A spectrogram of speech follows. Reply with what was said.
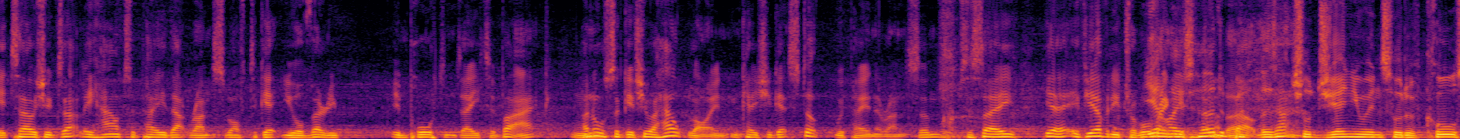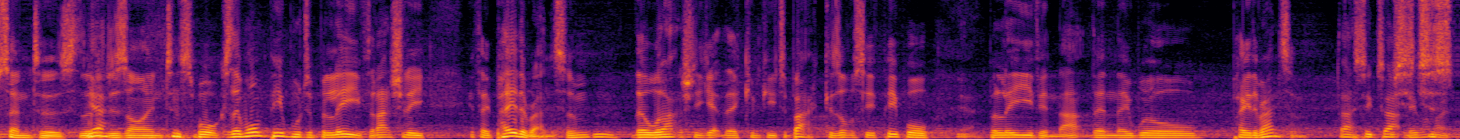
It tells you exactly how to pay that ransom off to get your very important data back, and mm. also gives you a helpline in case you get stuck with paying the ransom to say, yeah, if you have any trouble, yeah, I've heard number. about there's actual genuine sort of call centres that Yeah. are designed to support because they want people to believe that actually if they pay the ransom, mm. they will actually get their computer back. Because obviously, if people Yeah. believe in that, then they will pay the ransom. That's exactly Which right. is just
